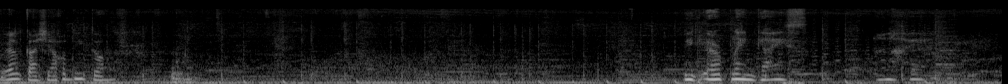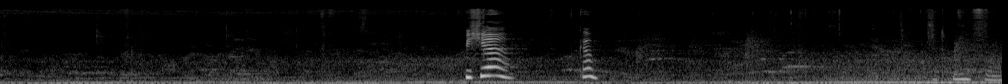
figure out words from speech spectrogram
Well, kasya ako dito. Big airplane, guys. Ang laki. Pisha! Come. Ito po yung phone.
